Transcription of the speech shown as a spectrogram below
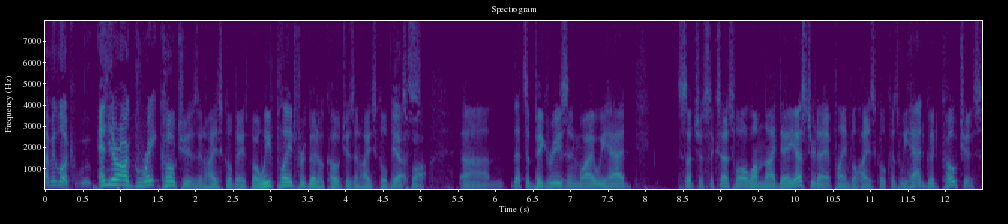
I mean, look, we- and he- there are great coaches in high school baseball. We've played for good coaches in high school Yes. baseball. Um, that's a big reason why we had such a successful alumni day yesterday at Plainville High School because we had good coaches.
